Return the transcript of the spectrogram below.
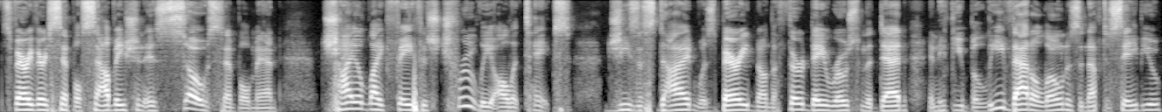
It's very, very simple. Salvation is so simple, man. Childlike faith is truly all it takes. Jesus died, was buried, and on the third day rose from the dead. And if you believe that alone is enough to save you,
